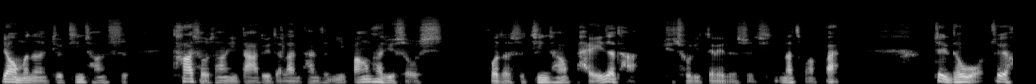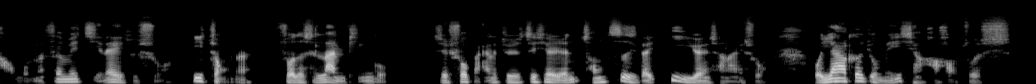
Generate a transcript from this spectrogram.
要么呢，就经常是。他手上一大堆的烂摊子，你帮他去收拾，或者是经常陪着他去处理这类的事情，那怎么办？这里头我最好我们分为几类去说。一种呢，说的是烂苹果，其实说白了就是这些人从自己的意愿上来说，我压根就没想好好做事，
